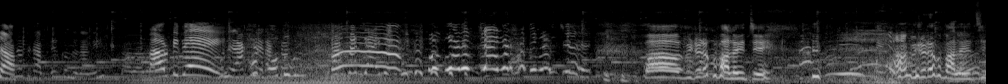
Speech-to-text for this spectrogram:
চা। পাউটি দে। ভিডিওটা খুব ভালো হয়েছে। আমার ভিডিওটা খুব ভালো হয়েছে।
